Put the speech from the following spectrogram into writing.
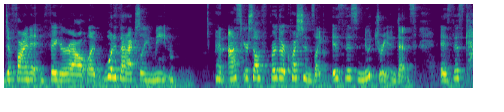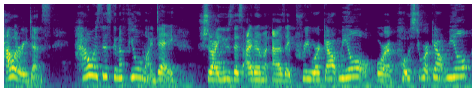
define it and figure out like what does that actually mean? And ask yourself further questions like is this nutrient dense? Is this calorie dense? How is this going to fuel my day? Should I use this item as a pre workout meal or a post workout meal?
